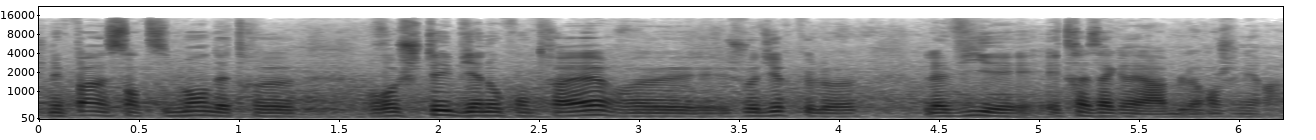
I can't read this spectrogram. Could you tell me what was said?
je n'ai pas un sentiment d'être rejeté, bien au contraire. Je dois dire que la vie est très agréable en général.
